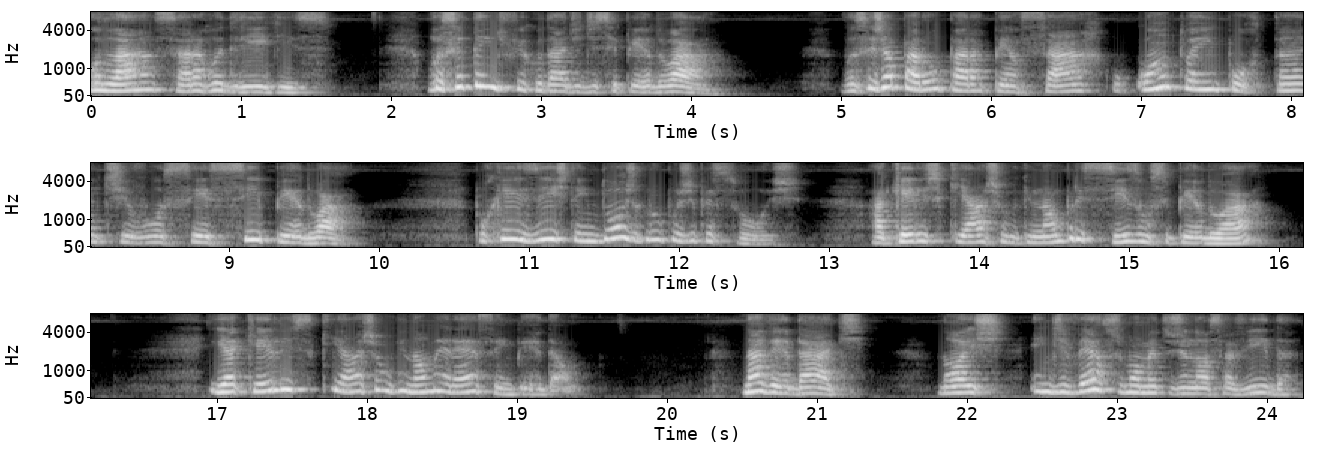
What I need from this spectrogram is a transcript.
Olá, Sara Rodrigues. Você tem dificuldade de se perdoar? Você já parou para pensar o quanto é importante você se perdoar? Porque existem dois grupos de pessoas: aqueles que acham que não precisam se perdoar e aqueles que acham que não merecem perdão. Na verdade, nós, em diversos momentos de nossa vida,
